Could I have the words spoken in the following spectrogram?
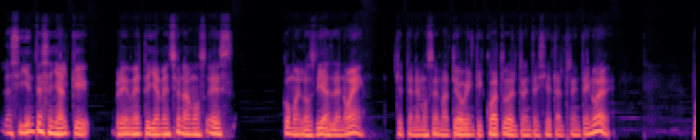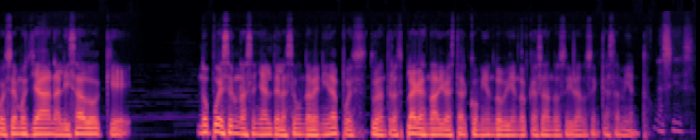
La siguiente señal que brevemente ya mencionamos es como en los días de Noé, que tenemos en Mateo 24 del 37 al 39. Pues hemos ya analizado que no puede ser una señal de la segunda venida, pues durante las plagas nadie va a estar comiendo, viviendo, casándose y dándose en casamiento. Así es.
